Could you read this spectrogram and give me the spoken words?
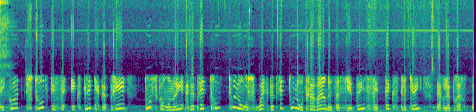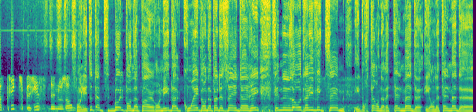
Écoute, je trouve que ça explique à peu près tout ce qu'on est, à peu près tous nos choix, à peu près tous nos travers de société, c'est expliqué par le portrait qui dresse de nous autres. On est tout en petite boule puis on a peur. On est dans le coin puis on a peur de se faire écœurer. C'est nous autres les victimes. Et pourtant, on aurait tellement de... Et on a tellement de...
